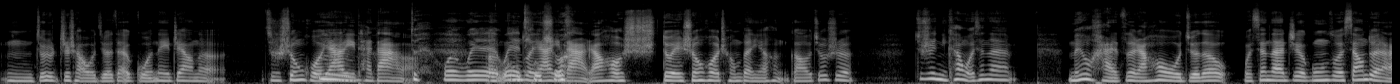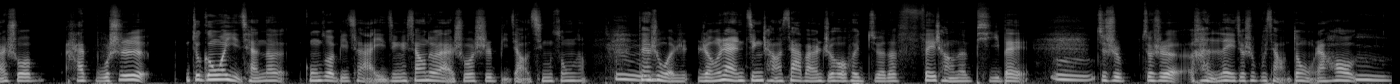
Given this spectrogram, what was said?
嗯，就是至少我觉得在国内这样的就是生活压力太大了。对我我也我也工作压力大，然后是对生活成本也很高。就是就是你看我现在没有孩子，然后我觉得我现在这个工作相对来说还不是。就跟我以前的工作比起来，已经相对来说是比较轻松了。嗯，但是我仍然经常下班之后会觉得非常的疲惫。嗯，就是就是很累，就是不想动。然后，嗯，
